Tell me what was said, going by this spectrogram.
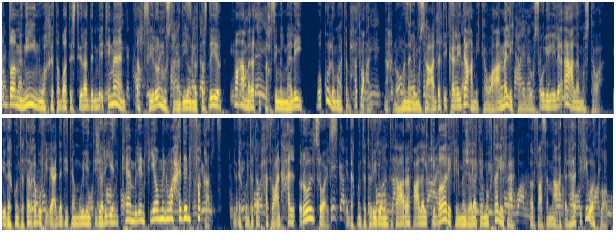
الضامنين وخطابات استيراد بائتمان. تحصيل مستندي للتصدير. معاملات التخصيم المالي. وكل ما تبحث عنه. نحن هنا لمساعدتك لدعمك وعملك للوصول إلى أعلى مستوى. إذا كنت ترغب في إعداد تمويل تجاري كامل في يوم واحد فقط. إذا كنت تبحث عن حل Rolls Royce إذا كنت تريد أن تتعرف على الكبار في المجالات المختلفة. فارفع سماعة الهاتف واطلب.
